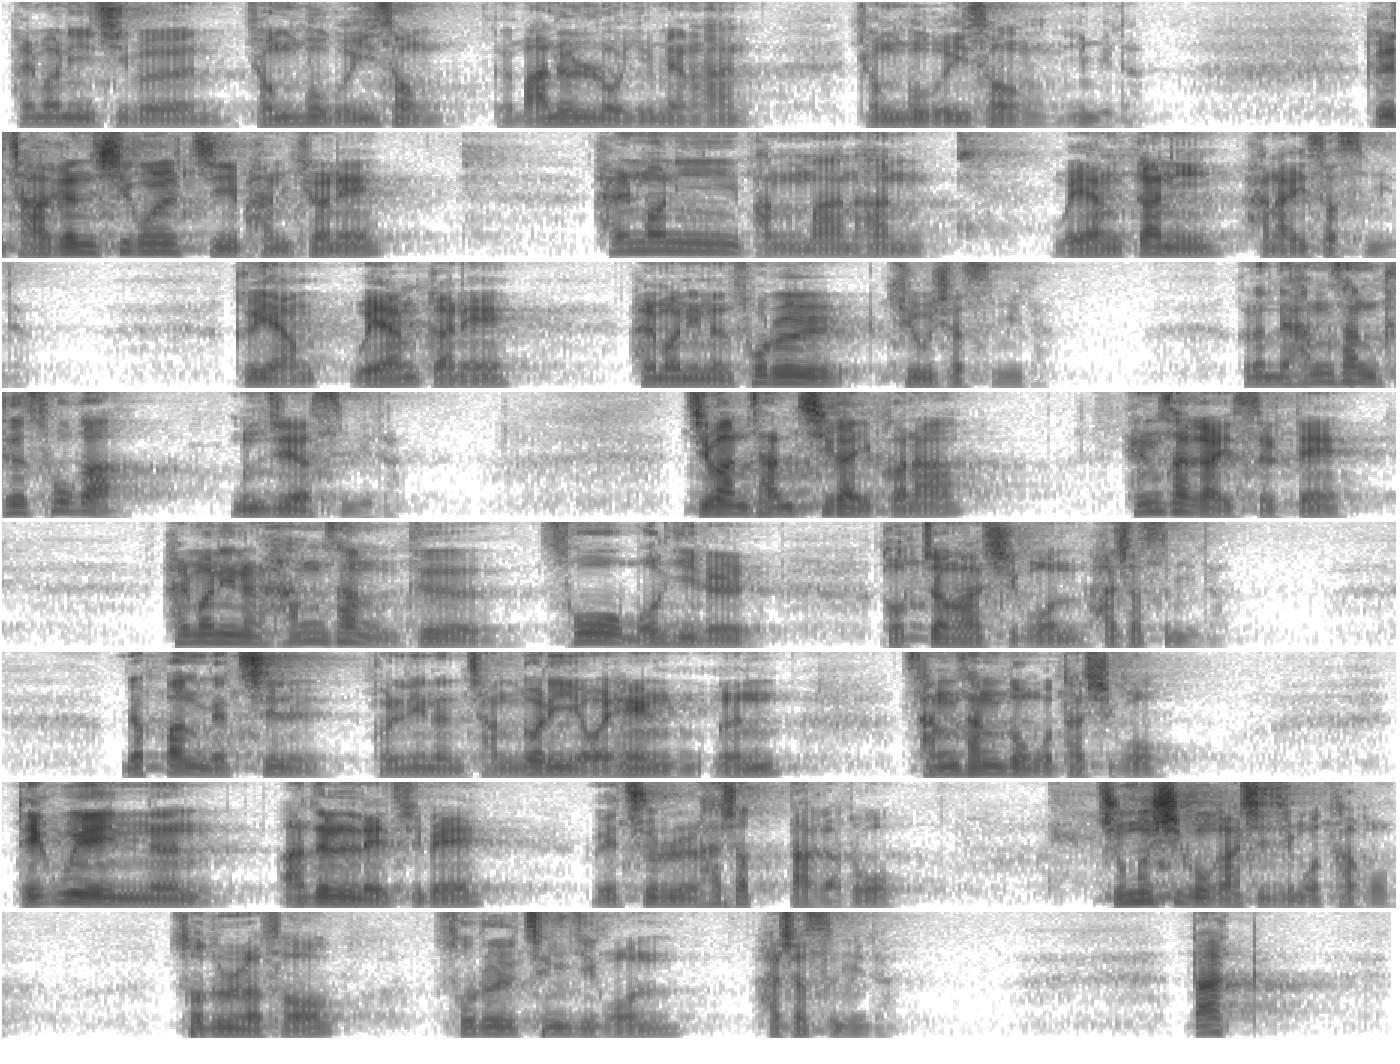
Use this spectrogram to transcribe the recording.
할머니 집은 경북 의성, 그 마늘로 유명한 경북 의성입니다. 그 작은 시골집 한켠에 할머니 방만 한 외양간이 하나 있었습니다. 그 양- 외양간에 할머니는 소를 키우셨습니다. 그런데 항상 그 소가 문제였습니다. 집안 잔치가 있거나 행사가 있을 때 할머니는 항상 그 소 먹이를 걱정하시곤 하셨습니다. 몇 박 며칠 걸리는 장거리 여행은 상상도 못 하시고 대구에 있는 아들네 집에 외출을 하셨다가도 주무시고 가시지 못하고 서둘러서 소를 챙기곤 하셨습니다. 딱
